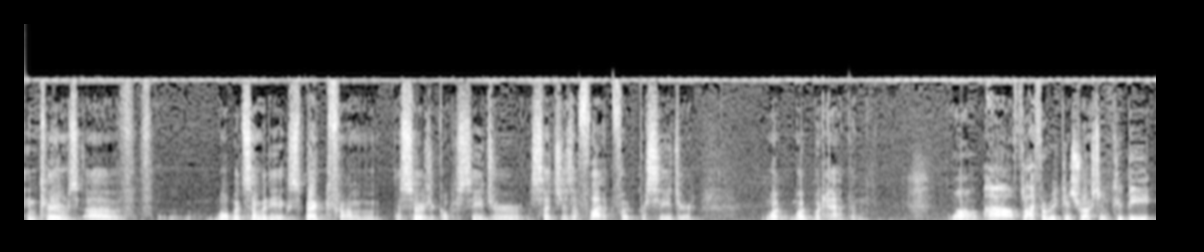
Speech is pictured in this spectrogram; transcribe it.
in terms of, what would somebody expect from a surgical procedure such as a flat foot procedure? What, what would happen? Well, uh, flat foot reconstruction could be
